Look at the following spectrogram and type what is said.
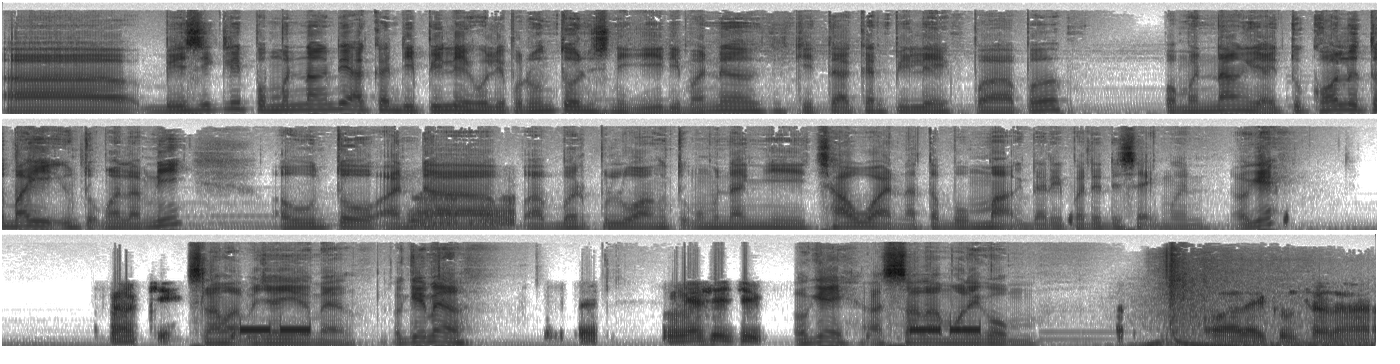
uh, Basically pemenang dia akan dipilih oleh penonton sendiri Di mana kita akan pilih apa, apa Pemenang iaitu caller terbaik untuk malam ni Uh, untuk anda uh, berpeluang untuk memenangi cawan ataupun mark daripada the segment. Okey? Okey. Selamat berjaya Mel. Okey Mel. Terima kasih Cip. Okey, assalamualaikum. Waalaikumsalam.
